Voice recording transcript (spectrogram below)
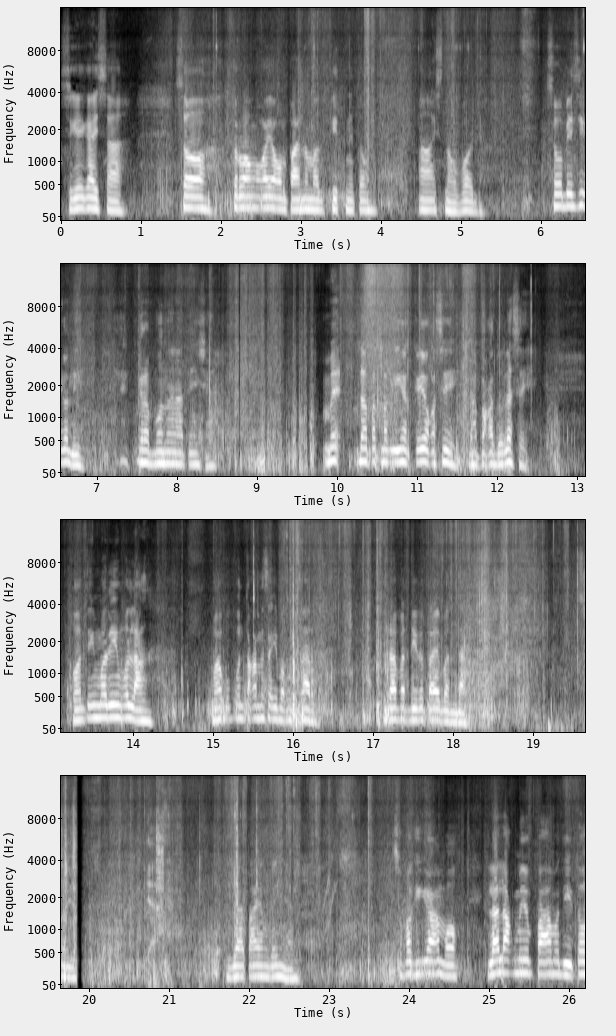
Sige guys ha. So, turuan ko kayo kung paano mag-fit nitong ah, snowboard. So basically, grab muna natin siya. May, dapat mag-ingat kayo kasi napakadulas eh. Konting mali mo lang, mapupunta ka na sa ibang lugar. So dapat dito tayo banda. So yun. Yeah. Higa tayong ganyan. So pag higa mo, ilalak mo yung paa mo dito.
